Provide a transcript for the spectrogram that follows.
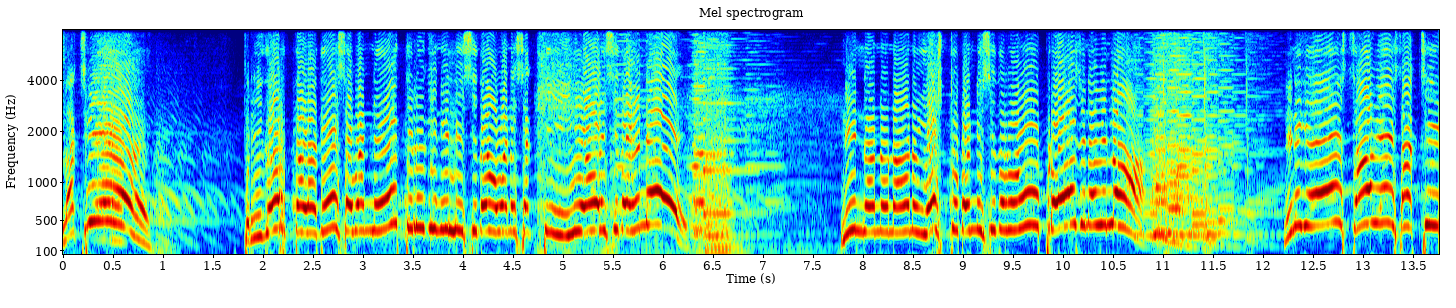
ಲಕ್ಷ್ಮಿ! ತ್ರಿಗರ್ತಳ ದೇಶವನ್ನೇ ತಿರುಗಿ ನಿಲ್ಲಿಸಿದ ಅವನ ಶಕ್ತಿ ಆಳಿಸಿದ ಹೆಣ್ಣೆ. ನಿನ್ನನ್ನು ನಾನು ಎಷ್ಟು ಬಣ್ಣಿಸಿದರೂ ಪ್ರಯೋಜನವಿಲ್ಲ. ನಿನಗೆ ಸಾವೇ ಸಾಕ್ಷಿ.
